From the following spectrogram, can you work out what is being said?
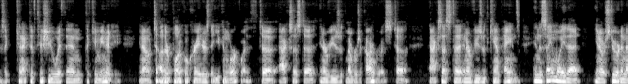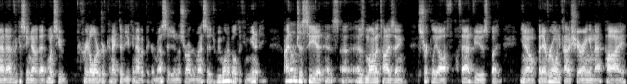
as a connective tissue within the community you know, to other political creators that you can work with, to access to interviews with members of Congress, to access to interviews with campaigns. In the same way that, you know, Stuart and Ad Advocacy know that once you create a larger connective, you can have a bigger message and a stronger message. We want to build a community. I don't just see it as uh, as monetizing strictly off off ad views, but you know, but everyone kind of sharing in that pie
